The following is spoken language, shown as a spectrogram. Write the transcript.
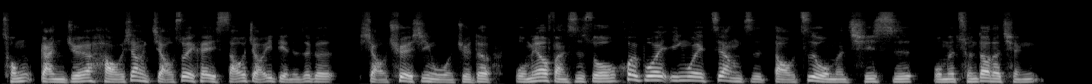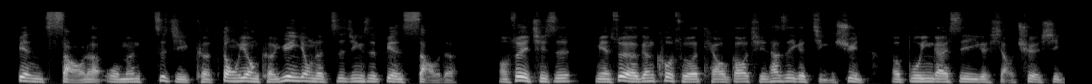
从感觉好像缴税可以少缴一点的这个小确幸，我觉得我们要反思说，会不会因为这样子导致我们其实我们存到的钱变少了，我们自己可动用、可运用的资金是变少的哦，所以其实免税额跟扣除额调高，其实它是一个警讯，而不应该是一个小确幸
